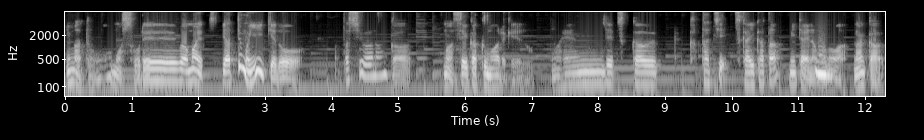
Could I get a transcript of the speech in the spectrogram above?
今どうもそれはまあやってもいいけど、私はなんか、まあ性格もあるけれど、この辺で使う形、使い方みたいなものは、なんか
